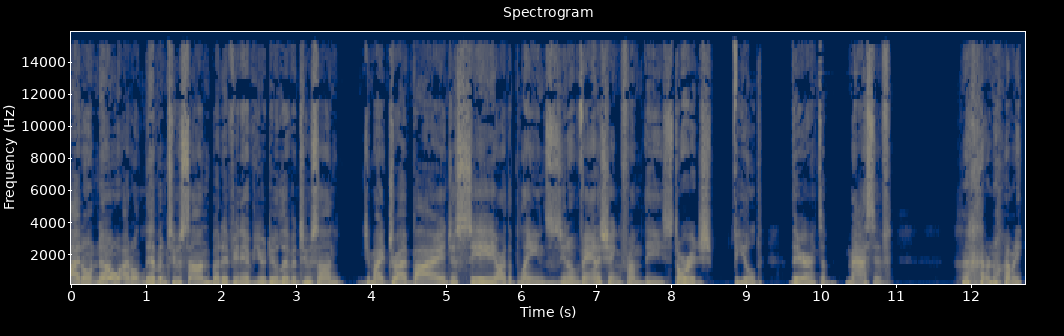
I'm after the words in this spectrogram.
I don't know. I don't live in Tucson, but if any of you do live in Tucson, you might drive by and just see are the planes, you know, vanishing from the storage field there. It's a massive, I don't know how many,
